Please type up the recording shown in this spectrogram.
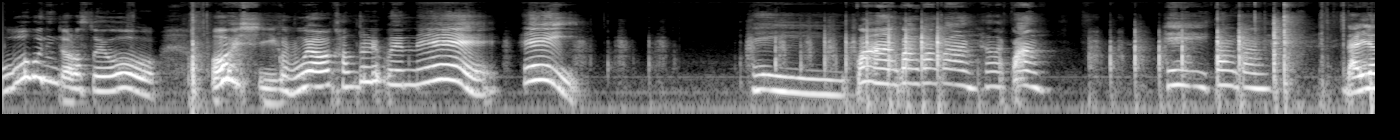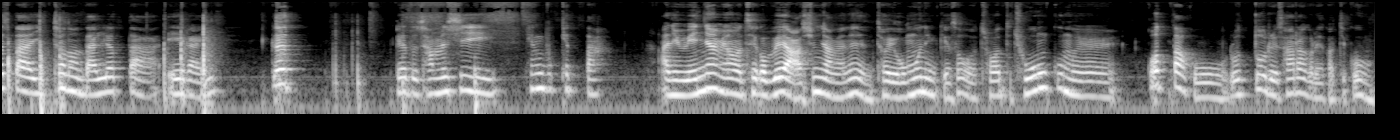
5억 원인 줄 알았어요. 어이씨, 이거 뭐야. 감 돌릴 뻔 했네. 헤이. 헤이. 꽝, 꽝, 꽝, 꽝. 하나, 꽝. 헤이, 꽝, 꽝. 날렸다. 2,000원 날렸다. 에라이. 끝. 그래도 잠시 행복했다. 아니 왜냐면 제가 왜 아쉽냐면은 저희 어머님께서 저한테 좋은 꿈을 꿨다고 로또를 사라 그래가지고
